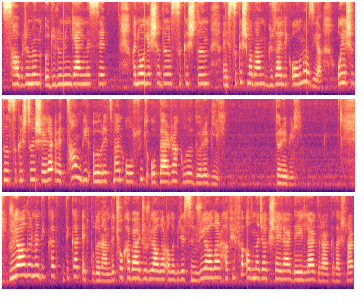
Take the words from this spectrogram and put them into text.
sabrının ödülünün gelmesi. Hani o yaşadığın, sıkıştığın, hani sıkışmadan güzellik olmaz ya. O yaşadığın, sıkıştığın şeyler evet tam bir öğretmen olsun ki o berraklığı görebil. Görebil. Rüyalarına dikkat dikkat et bu dönemde. Çok haberci rüyalar alabilirsin. Rüyalar hafife alınacak şeyler değillerdir arkadaşlar.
